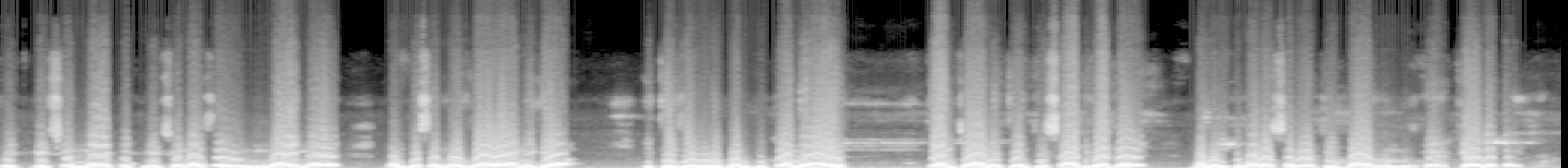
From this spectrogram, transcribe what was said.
टेक्निशियन नाही टेक्निशियन असं लाईन आहे म्हणजे समोर जावं आणि घ्या. इथे जेवढी पण दुकाने आहेत त्यांच्या आणि त्यांची साठगाठ आहे म्हणून तुम्हाला सर्व ती बाहेरून घ्या- घ्यायला पाहिजे.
